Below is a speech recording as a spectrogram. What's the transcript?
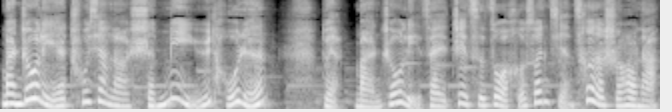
满洲里出现了神秘鱼头人。对，满洲里在这次做核酸检测的时候呢，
